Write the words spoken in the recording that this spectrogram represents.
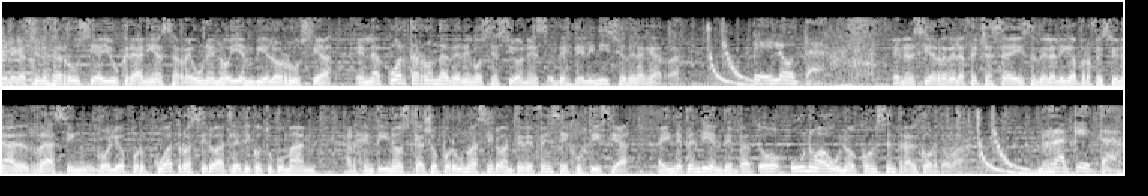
Delegaciones de Rusia y Ucrania se reúnen hoy en Bielorrusia en la cuarta ronda de negociaciones desde el inicio de la guerra. Pelota. En el cierre de la fecha 6 de la Liga Profesional, Racing goleó por 4 a 0 Atlético Tucumán, Argentinos cayó por 1 a 0 ante Defensa y Justicia e Independiente empató 1 a 1 con Central Córdoba. Raqueta.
